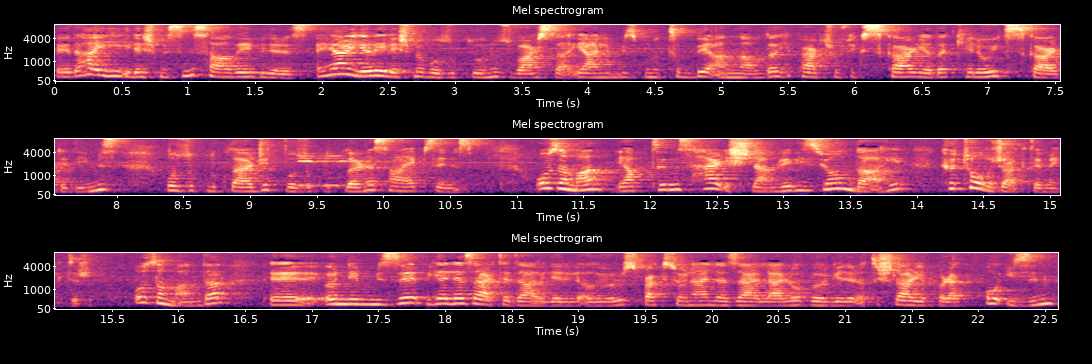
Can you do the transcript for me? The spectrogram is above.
e, daha iyi iyileşmesini sağlayabiliriz. Eğer yara iyileşme bozukluğunuz varsa yani biz bunu tıbbi anlamda hipertrofik skar ya da keloid skar dediğimiz bozukluklar, cilt bozukluklarına sahipseniz o zaman yaptığımız her işlem, revizyon dahil kötü olacak demektir. O zaman da e, önlemimizi ya lazer tedavileriyle alıyoruz, fraksiyonel lazerlerle o bölgelere atışlar yaparak o izin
